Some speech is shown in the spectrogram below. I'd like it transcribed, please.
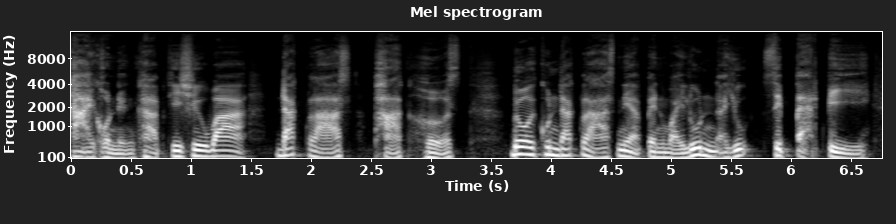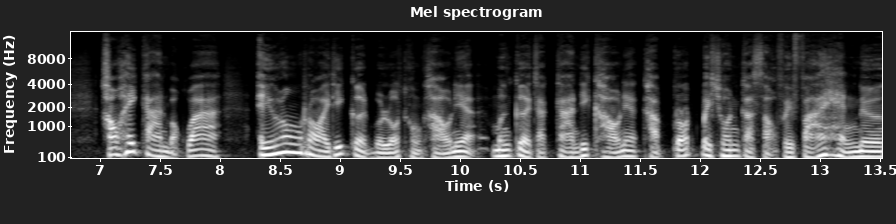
ชายคนหนึ่งครับที่ชื่อว่าดักลาสพาร์คเฮิร์สโดยคุณดักลาสเนี่ยเป็นวัยรุ่นอายุ 18 ปี เขาให้การบอกว่าไอ้ร่องรอยที่เกิดบนรถของเขาเนี่ยมันเกิดจากการที่เขาเนี่ยขับรถไปชนกับเสาไฟฟ้าแห่งหนึ่ง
